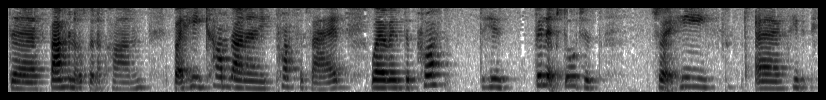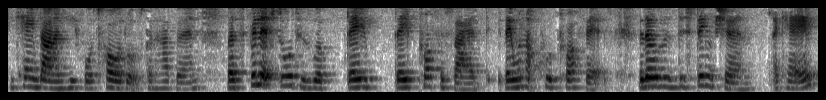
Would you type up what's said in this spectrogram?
the famine that was going to come, but he come down and he prophesied. Whereas the prophet, his Philip's daughters, so he, uh, he he came down and he foretold what was going to happen. Whereas Philip's daughters were they they prophesied. They were not called prophets, but there was a distinction. Okay,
